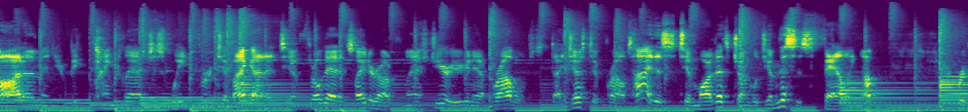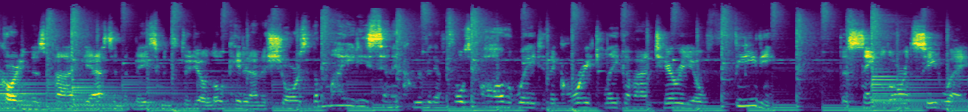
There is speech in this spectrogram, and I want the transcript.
autumn and your big pint glass just waiting for a tip. I got a tip. Throw that cider out from last year. You're going to have problems, digestive problems. Hi, this is Tim Mahar. That's Jungle Jim. This is Failing Up. Recording this podcast in the basement studio located on the shores of the mighty Seneca River that flows all the way to the Great Lake of Ontario, feeding the St. Lawrence Seaway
